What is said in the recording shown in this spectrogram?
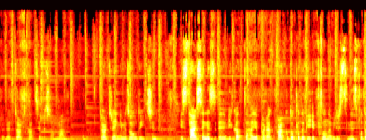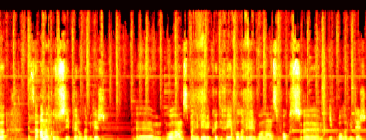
Şöyle dört kat yapacağım ben. Dört rengimiz olduğu için. İsterseniz e, bir kat daha yaparak farklı dokuda bir ip kullanabilirsiniz. Bu da mesela ana kuzusu ipler olabilir. E, Volans Bunny Baby kadife ip olabilir. Volans Fox e, ip olabilir.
